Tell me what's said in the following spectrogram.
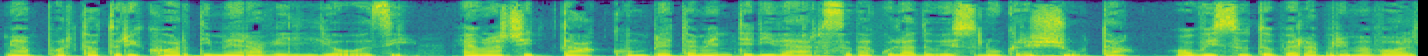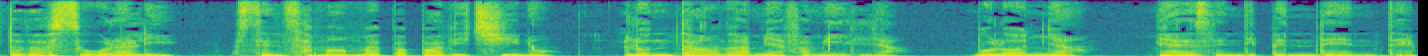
mi ha portato ricordi meravigliosi. È una città completamente diversa da quella dove sono cresciuta. Ho vissuto per la prima volta da sola lì, senza mamma e papà vicino, lontano dalla mia famiglia. Bologna mi ha resa indipendente,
